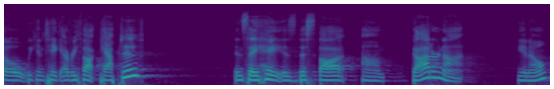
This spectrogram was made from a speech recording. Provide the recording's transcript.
So we can take every thought captive and say, hey, is this thought um, God or not? You know?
